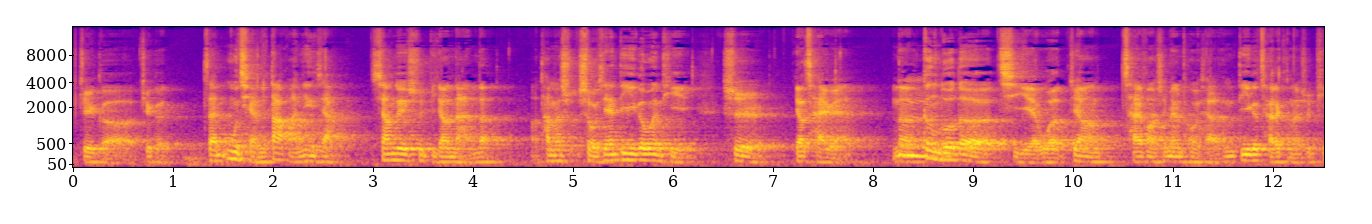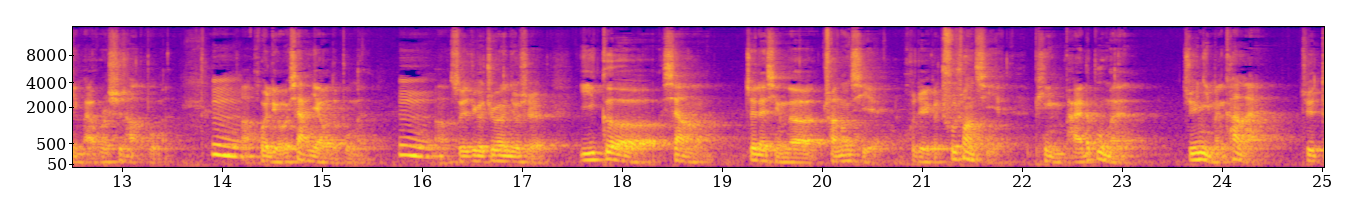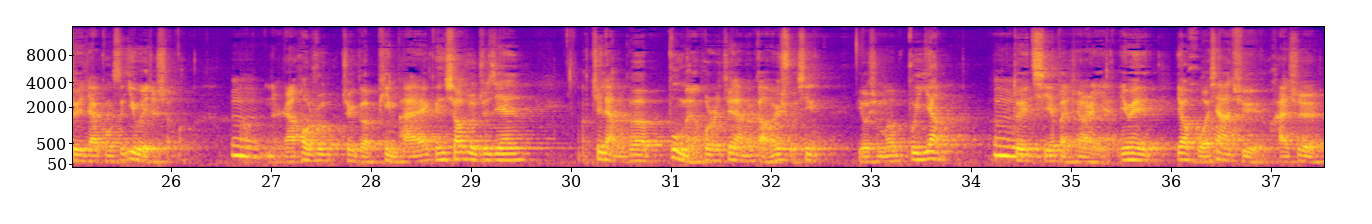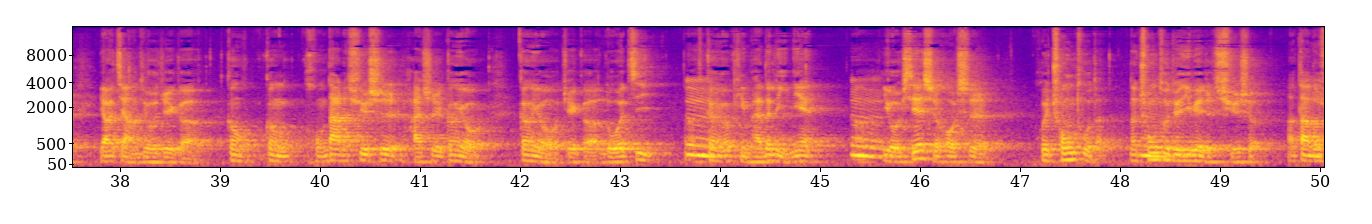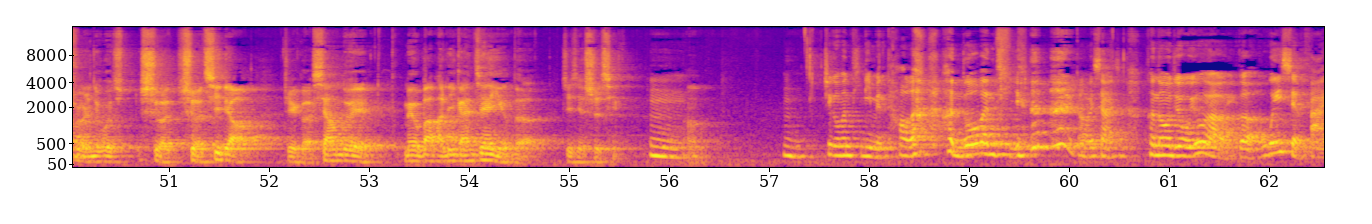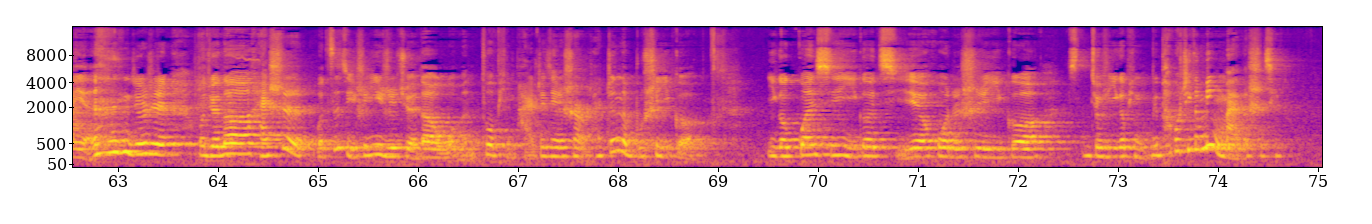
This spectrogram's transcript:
这个这个在目前的大环境下，相对是比较难的。啊。他们首先第一个问题是要裁员，那更多的企业，我这样采访身边的朋友下来，他们第一个裁的可能是品牌或者市场的部门，嗯。啊，会留下业务的部门，嗯。啊，所以这个追问就是一个像这类型的传统企业或者一个初创企业，品牌的部门，至于你们看来，就对这家公司意味着什么？嗯。啊然后说这个品牌跟销售之间，啊这两个部门或者这两个岗位属性有什么不一样？嗯对企业本身而言，因为要活下去，还是要讲究这个更更宏大的叙事，还是更有更有这个逻辑，更有品牌的理念。有些时候是会冲突的，那冲突就意味着取舍啊，大多数人就会舍舍弃掉这个相对没有办法立竿见影的这些事情。嗯嗯嗯，这个问题里面套了很多问题，让我想想，可能我觉得我又要有一个危险发言，就是我觉得还是我自己是一直觉得我们做品牌这件事儿，它真的不是一个一个关系一个企业或者是一个就是一个品，它不是一个命脉的事情。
